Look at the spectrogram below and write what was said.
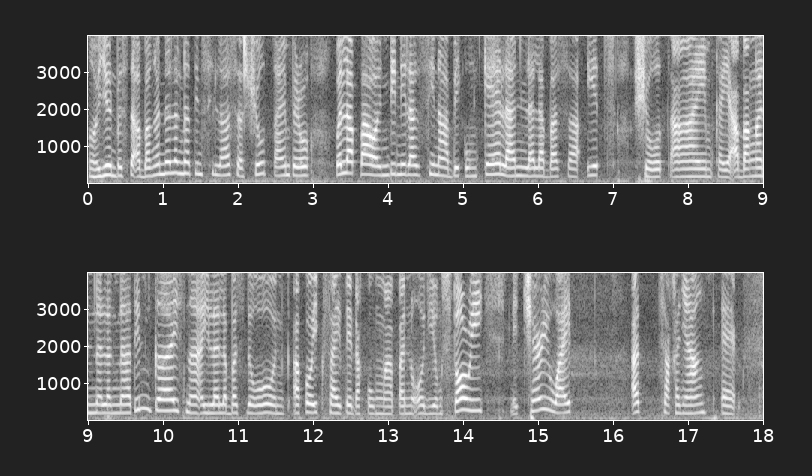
Oh, yun, basta abangan na lang natin sila sa showtime pero wala pa, oh, hindi nila sinabi kung kailan lalabas sa It's Showtime. Kaya abangan na lang natin guys na ilalabas doon. Ako excited akong mapanood yung story ni Cherry White at sa kanyang ex.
